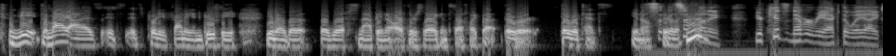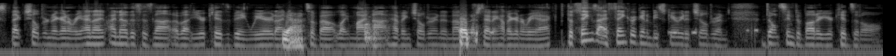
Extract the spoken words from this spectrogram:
to me to my eyes it's it's pretty funny and goofy, you know, the the wolf snapping at Arthur's leg and stuff like that. They were they were tense. You know, It's, they were it's so like, funny. Your kids never react the way I expect children are going to react. And I, I know this is not about your kids being weird. I know it's about like my not having children and not That's- understanding how they're going to react. The things I think are going to be scary to children don't seem to bother your kids at all.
